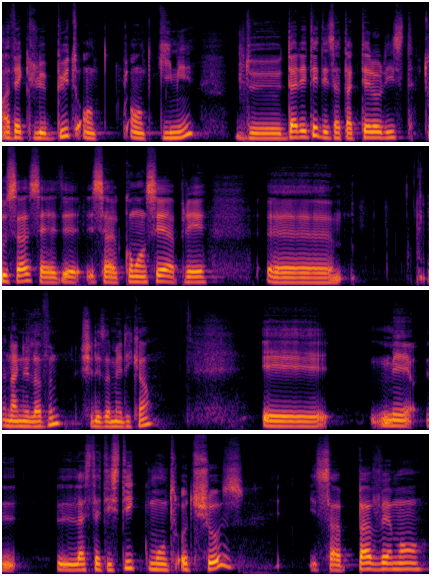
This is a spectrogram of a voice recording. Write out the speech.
avec le but, entre, guillemets, d'arrêter des attaques terroristes. Tout ça, ça, a commencé après 9-11 euh, chez les Américains. Mais la statistique montre autre chose. Ça pas vraiment.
